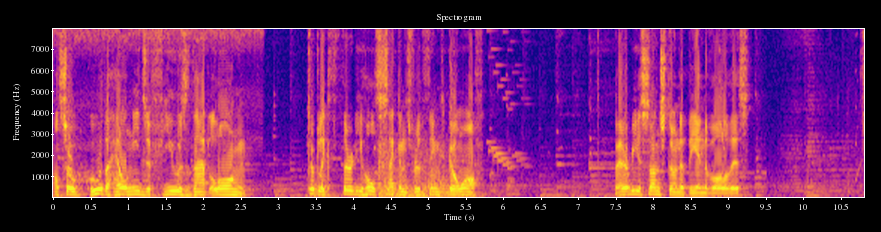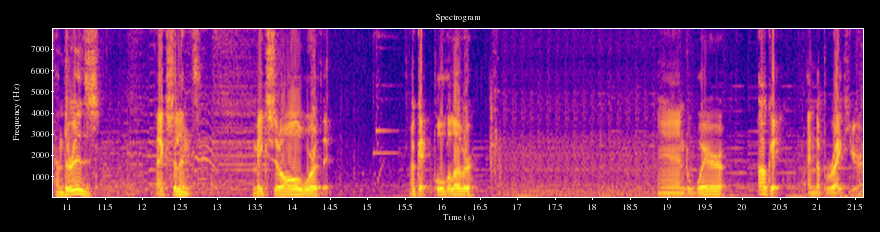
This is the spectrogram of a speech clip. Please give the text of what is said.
Also, who the hell needs a fuse that long? It took like 30 whole seconds for the thing to go off. Better be a sunstone at the end of all of this. And there is. Excellent. Makes it all worth it. Okay, pull the lever. And where... Okay, end up right here.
